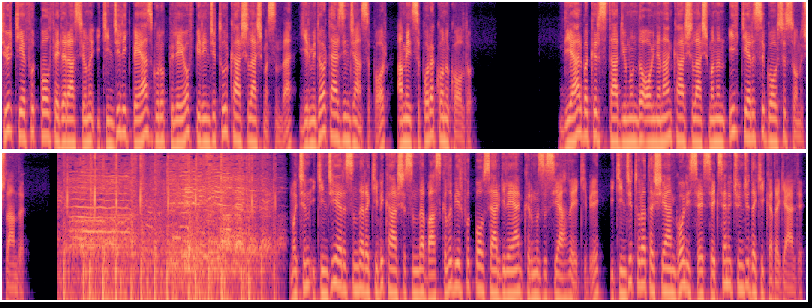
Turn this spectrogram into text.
Türkiye Futbol Federasyonu 2. Lig Beyaz Grup Playoff 1. Tur karşılaşmasında 24 Erzincan Spor, Ahmet Spor'a konuk oldu. Diyarbakır Stadyumunda oynanan karşılaşmanın ilk yarısı golsüz sonuçlandı. Maçın ikinci yarısında rakibi karşısında baskılı bir futbol sergileyen kırmızı siyahlı ekibi, ikinci tura taşıyan gol ise 83. dakikada geldi.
